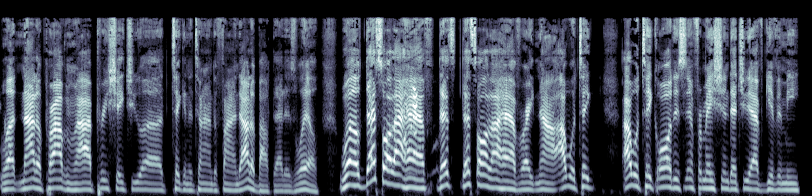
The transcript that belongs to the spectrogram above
you. Well, not a problem. I appreciate you uh taking the time to find out about that as well. Well, that's all I have. That's that's all I have right now. I will take I will take all this information that you have given me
